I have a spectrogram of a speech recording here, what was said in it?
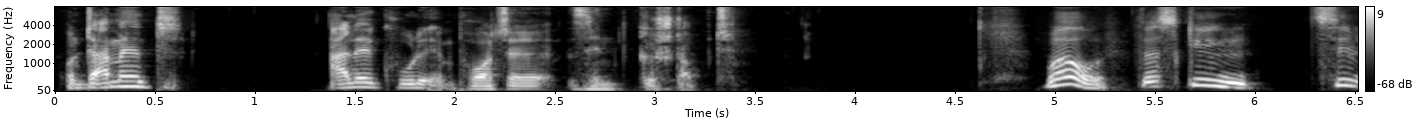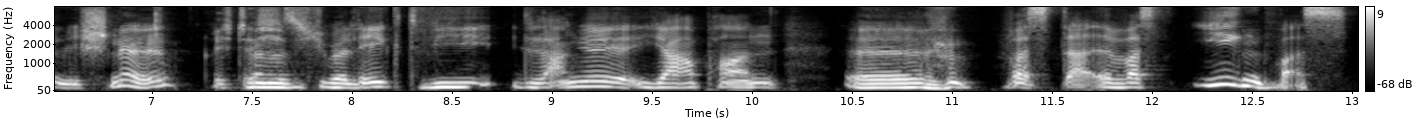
Und damit alle Kohleimporte sind gestoppt. Wow, das ging ziemlich schnell, Richtig. wenn man sich überlegt, wie lange Japan äh, was da, was irgendwas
